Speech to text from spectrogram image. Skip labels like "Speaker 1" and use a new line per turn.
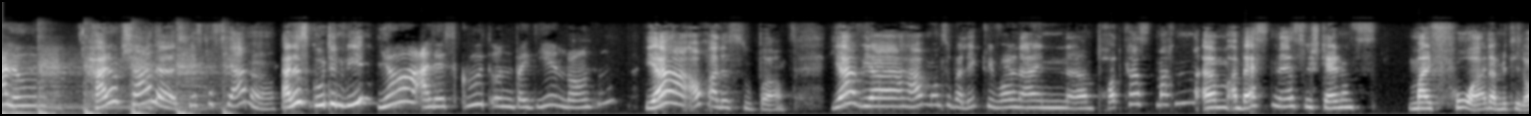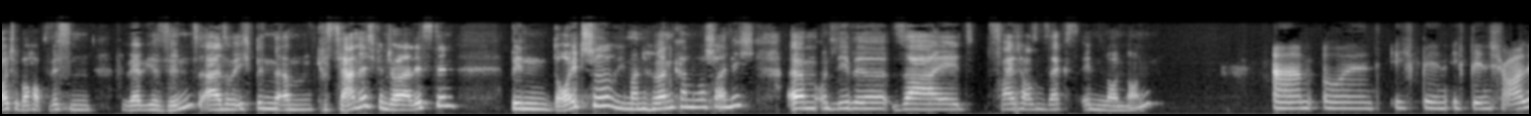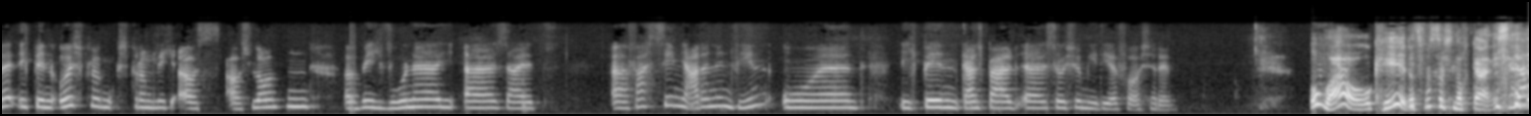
Hallo.
Hallo Charlotte, hier ist Christiane. Alles gut in Wien?
Ja, alles gut. Und bei dir in London?
Ja, auch alles super. Ja, wir haben uns überlegt, wir wollen einen äh, Podcast machen. Ähm, am besten ist, wir stellen uns mal vor, damit die Leute überhaupt wissen, wer wir sind. Also ich bin ähm, Christiane, ich bin Journalistin, bin Deutsche, wie man hören kann wahrscheinlich, ähm, und lebe seit 2006 in London.
Um, und ich bin, ich bin Charlotte. Ich bin ursprünglich aus, aus London, aber ich wohne äh, seit äh, fast zehn Jahren in Wien und ich bin ganz bald äh, Social Media Forscherin.
Oh wow, okay, das wusste ich noch gar nicht.
ja.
